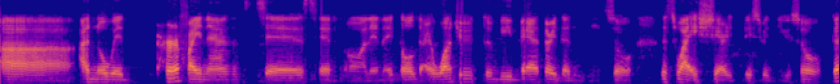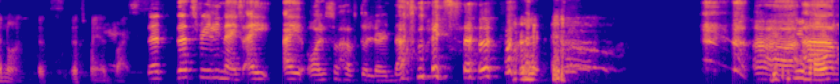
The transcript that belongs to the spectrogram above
uh, ano with her finances and all. And I told her, I want you to be better than me. So that's why I shared this with you. So ganon. That's that's my advice. That that's really nice. I I also have to learn that myself. because you know um,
